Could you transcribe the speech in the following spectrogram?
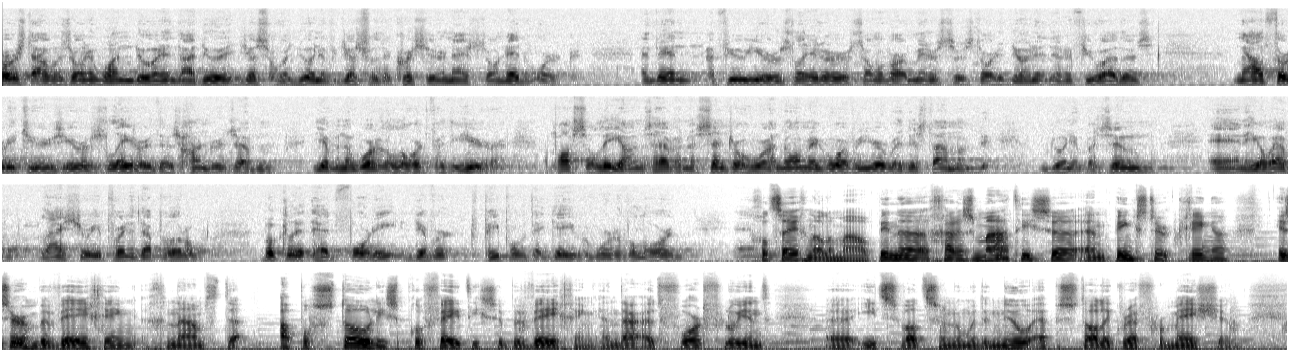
first, I was the only one doing it, and I do it just was doing it just for the Christian International Network. And then a few years later, some of our ministers started doing it, and a few others. Now, 32 years later, there's hundreds of them giving the word of the Lord for the year. Apostle Leon's having a center where I normally go every year, but this time I'm doing it by Zoom. And he'll have, last year he printed up a little booklet that had 40 different people that gave the word of the Lord. God zegen allemaal. Binnen charismatische en pinksterkringen is er een beweging genaamd de apostolisch-profetische beweging. En daaruit voortvloeiend uh, iets wat ze noemen de New Apostolic Reformation.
